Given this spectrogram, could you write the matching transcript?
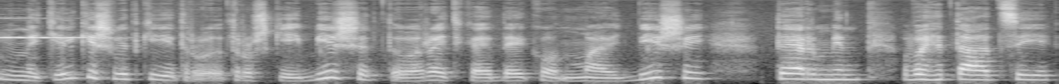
не тільки швидкий, трошки і більше, то редька і дайкон мають більший термін вегетації.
